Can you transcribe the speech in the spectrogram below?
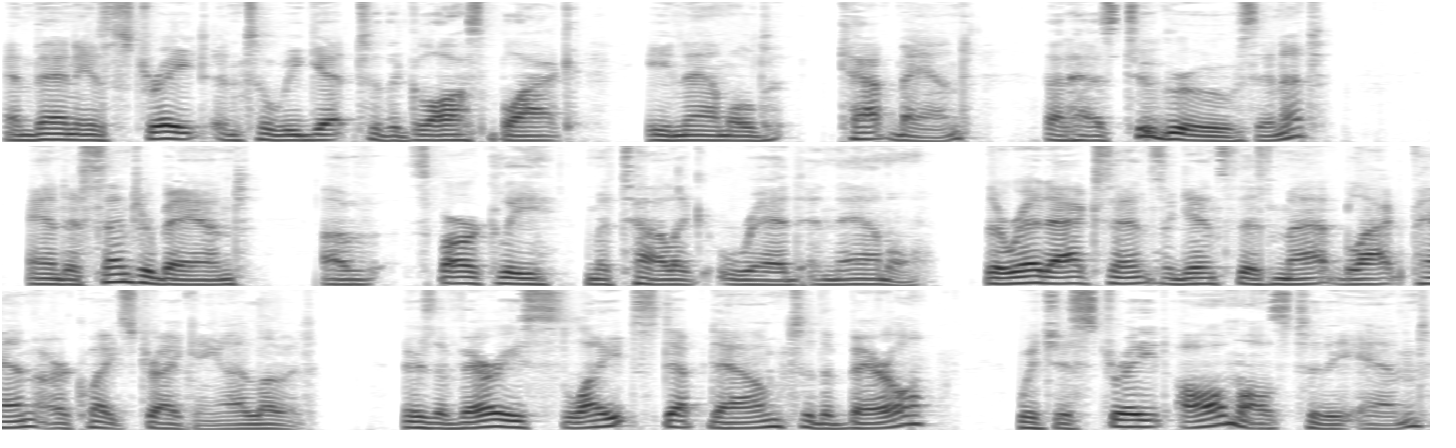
and then is straight until we get to the gloss black enameled cap band that has two grooves in it and a center band of sparkly metallic red enamel. The red accents against this matte black pen are quite striking. I love it. There's a very slight step down to the barrel, which is straight almost to the end,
